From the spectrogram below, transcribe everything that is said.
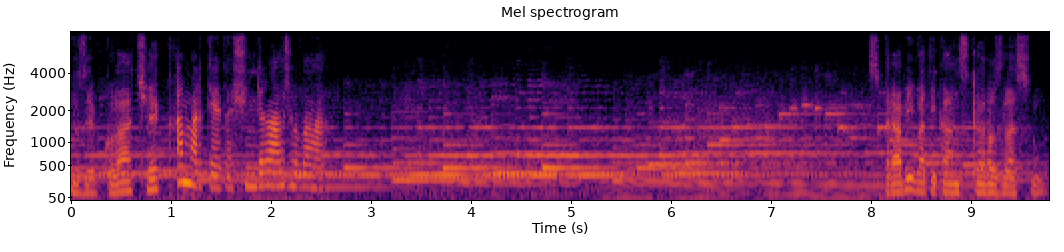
Josef Koláček a Markéta Šindelářová. Zprávy vatikánského rozhlasu.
